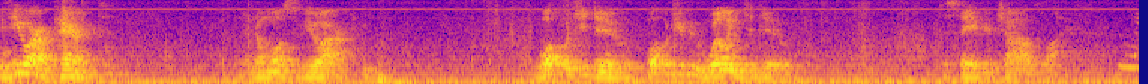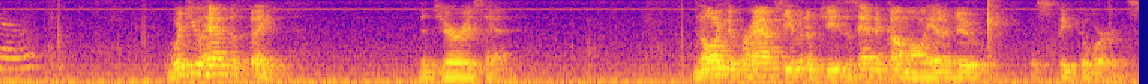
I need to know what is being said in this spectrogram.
If you are a parent, I know most of you are, would you do? What would you be willing to do to save your child's life? No. Would you have the faith that Jairus had? Knowing that perhaps even if Jesus hadn't come, all he had to do was speak the words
